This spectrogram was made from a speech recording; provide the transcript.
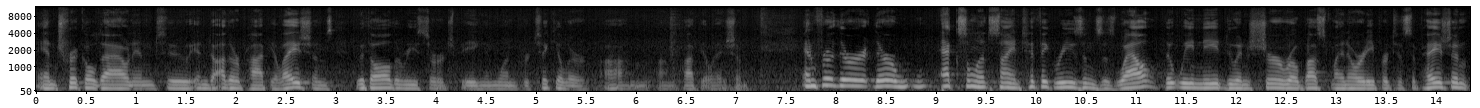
and trickle down into, into other populations, with all the research being in one particular um, um, population. And for, there, there are excellent scientific reasons as well that we need to ensure robust minority participation.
